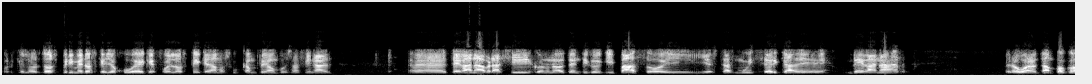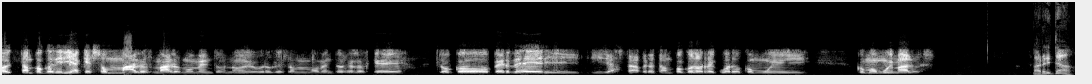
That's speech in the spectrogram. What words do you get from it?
porque los dos primeros que yo jugué, que fue los que quedamos subcampeón, pues al final eh, te gana Brasil con un auténtico equipazo y, y estás muy cerca de, de ganar. Pero bueno, tampoco, tampoco diría que son malos, malos momentos, ¿no? Yo creo que son momentos en los que tocó perder y, y ya está, pero tampoco los recuerdo como muy, como muy malos. Parrita,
